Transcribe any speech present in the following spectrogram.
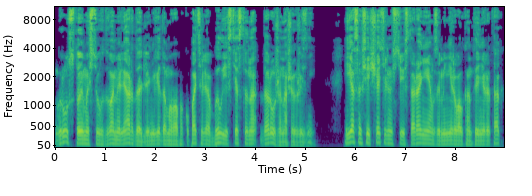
Груз стоимостью в 2 миллиарда для неведомого покупателя был, естественно, дороже наших жизней. И я со всей тщательностью и старанием заминировал контейнеры так,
